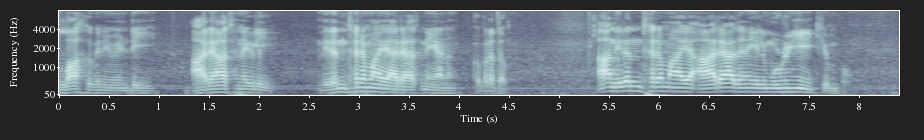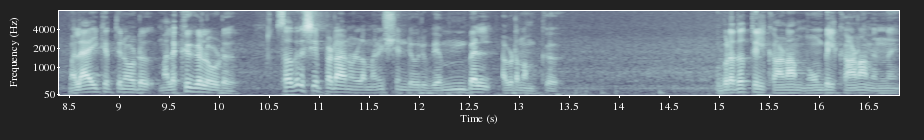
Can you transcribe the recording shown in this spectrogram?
അള്ളാഹുവിന് വേണ്ടി ആരാധനകളിൽ നിരന്തരമായ ആരാധനയാണ് വ്രതം. ആ നിരന്തരമായ ആരാധനയിൽ മുഴുകിയിരിക്കുമ്പോൾ മലായിക്കത്തിനോട് മലക്കുകളോട് സദൃശ്യപ്പെടാനുള്ള മനുഷ്യന്റെ ഒരു വെമ്പൽ അവിടെ നമുക്ക് വ്രതത്തിൽ കാണാം നോമ്പിൽ കാണാം എന്ന്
